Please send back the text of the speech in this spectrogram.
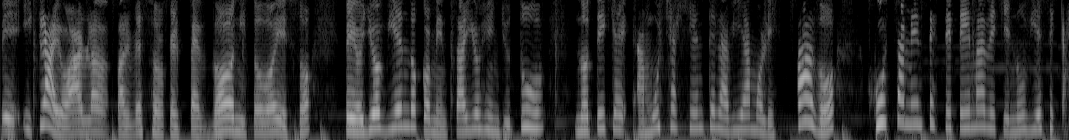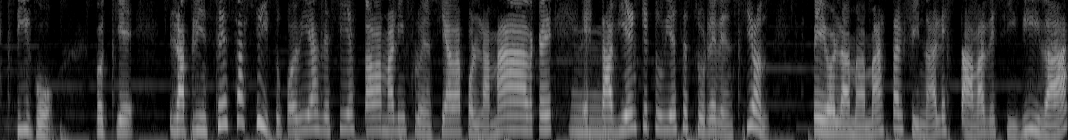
eh, y claro, habla tal vez sobre el perdón y todo eso, pero yo viendo comentarios en YouTube, noté que a mucha gente le había molestado justamente este tema de que no hubiese castigo, porque la princesa sí, tú podías decir estaba mal influenciada por la madre, está bien que tuviese su redención, pero la mamá hasta el final estaba decidida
